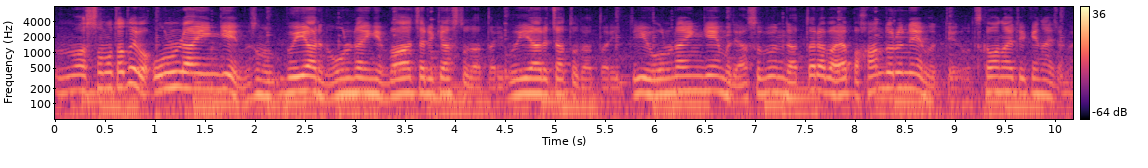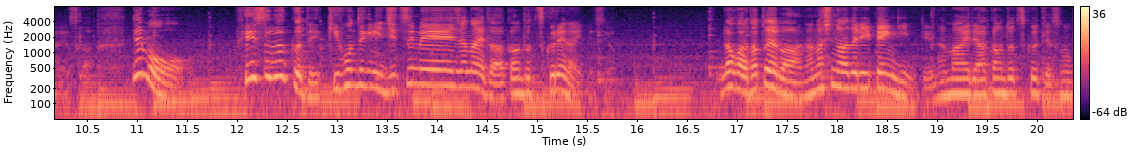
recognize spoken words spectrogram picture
まあ、その例えばオンラインゲームその VR のオンラインゲームバーチャルキャストだったり VR チャットだったりっていうオンラインゲームで遊ぶんだったらばやっぱハンドルネームっていうのを使わないといけないじゃないですか。でも Facebook って基本的に実名じゃないとアカウント作れないんですよ。だから例えば七種のアデリーペンギンっていう名前でアカウント作ってその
